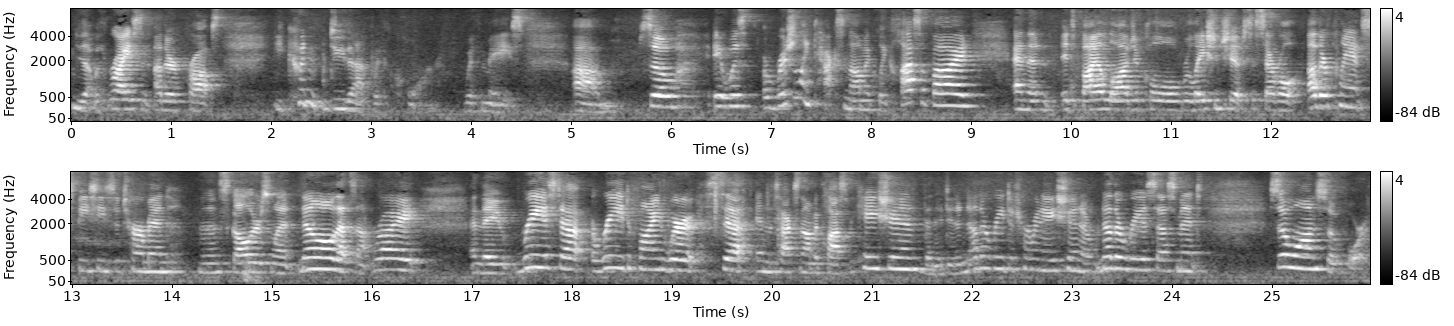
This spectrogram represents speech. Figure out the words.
You do that with rice and other crops. You couldn't do that with corn, with maize. Um, so it was originally taxonomically classified and then its biological relationships to several other plant species determined. And then scholars went, no, that's not right and they redefined where it set in the taxonomic classification, then they did another redetermination, another reassessment, so on and so forth.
